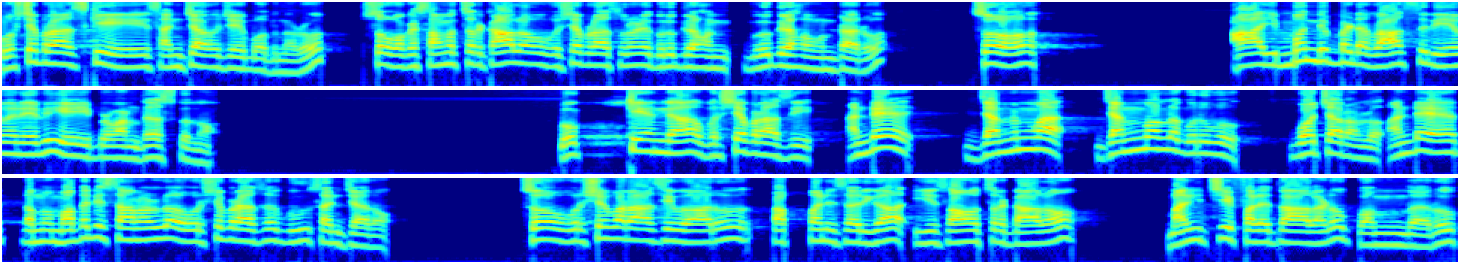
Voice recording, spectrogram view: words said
వృషభరాశికి సంచారం చేయబోతున్నారు. సో ఒక సంవత్సర కాలం వృషభ రాశిలోనే గురుగ్రహం గురుగ్రహం ఉంటారు. సో ఆ ఇబ్బంది పడ్డ రాశులు ఏమనేవి ఇప్పుడు మనం తెలుసుకుందాం. ముఖ్యంగా వృషభ రాశి అంటే జన్మ జన్మల గురువు గోచారంలో అంటే తమ మొదటి స్థానంలో వృషభ రాశి గురు సంచారం. సో వృషభ రాశి వారు తప్పనిసరిగా ఈ సంవత్సర కాలం మంచి ఫలితాలను పొందరు.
